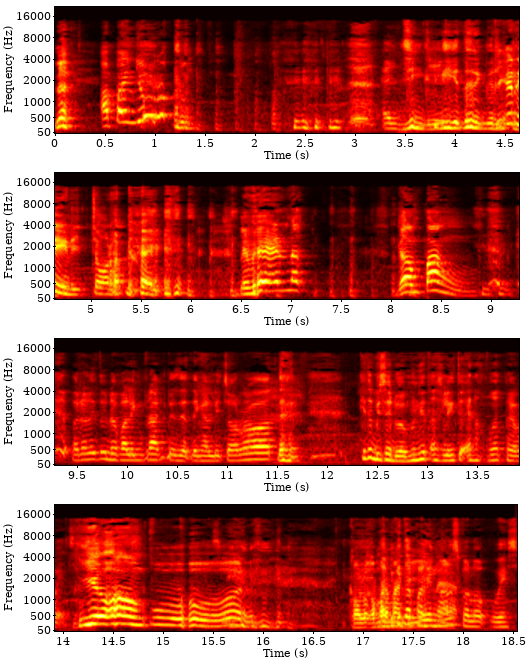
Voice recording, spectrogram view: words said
lah apa yang jorok dong anjing geli gitu Jadi kan yang dicorot guys lebih enak gampang Padahal itu udah paling praktis ya, tinggal dicorot. Kita bisa dua menit asli itu enak banget pewek. ya ampun kalau kamar Tapi kita mandinya paling enak. males kalau WC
